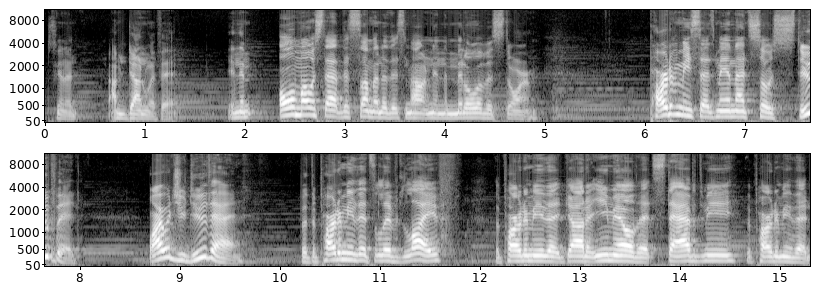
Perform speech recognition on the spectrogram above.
Just gonna, I'm done with it. In the, almost at the summit of this mountain in the middle of a storm. Part of me says, man, that's so stupid. Why would you do that? But the part of me that's lived life, the part of me that got an email that stabbed me, the part of me that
